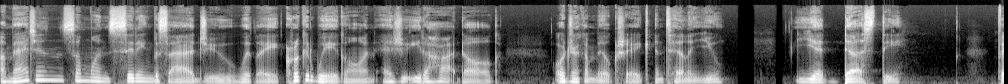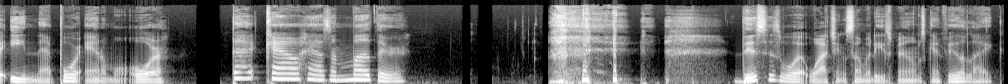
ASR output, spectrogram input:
Imagine someone sitting beside you with a crooked wig on as you eat a hot dog or drink a milkshake and telling you, you're dusty for eating that poor animal, or that cow has a mother. this is what watching some of these films can feel like.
